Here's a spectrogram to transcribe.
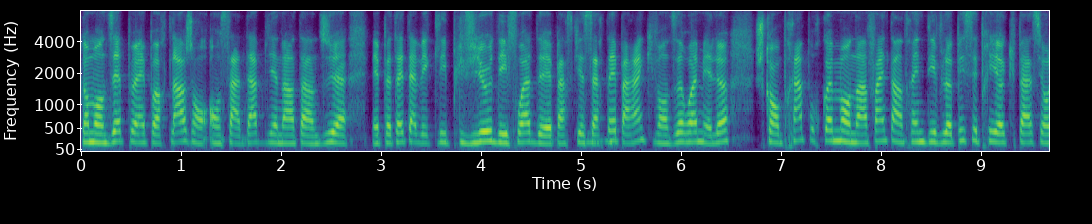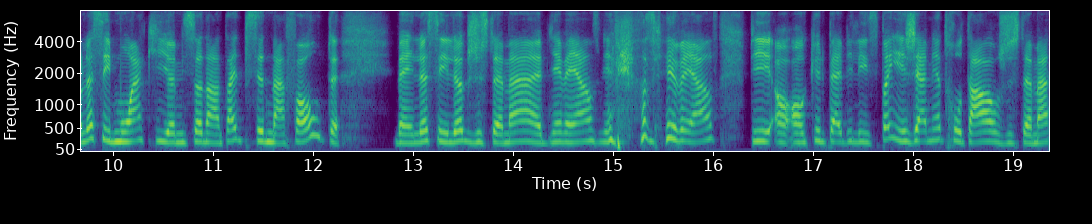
comme on disait, peu importe l'âge, on, s'adapte bien entendu, euh, mais peut-être avec les plus vieux des fois, de, parce qu'il y a certains parents qui vont dire, ouais, mais là, je comprends pourquoi mon enfant est en train de développer ces préoccupations-là. C'est moi qui ai mis ça dans la tête, puis c'est de ma faute ben là, c'est là que justement, euh, bienveillance, bienveillance, bienveillance, puis on, culpabilise pas. Il est jamais trop tard, justement,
